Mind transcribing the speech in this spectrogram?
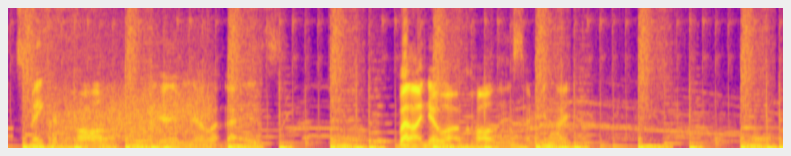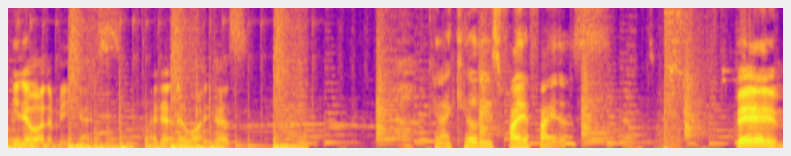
Let's make a call. I don't even know what that is. Well, I know what a call is. I mean, like... You know what I mean, guys. I don't know what it does. Can I kill these firefighters? Boom!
